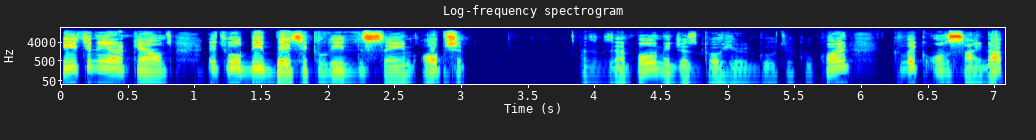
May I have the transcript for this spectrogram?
Creating your account, it will be basically the same option. As an example, let me just go here go to KuCoin, click on sign up.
